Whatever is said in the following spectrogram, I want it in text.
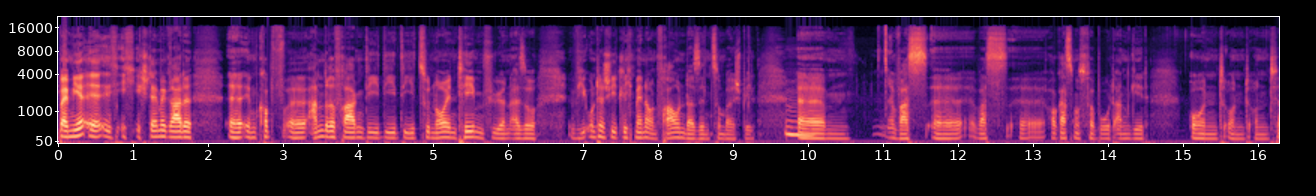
bei mir, äh, ich, ich stelle mir gerade äh, im Kopf äh, andere Fragen, die, die, die zu neuen Themen führen, also wie unterschiedlich Männer und Frauen da sind zum Beispiel. Mhm. Ähm, was, äh, was äh, Orgasmusverbot angeht. Und, und, und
